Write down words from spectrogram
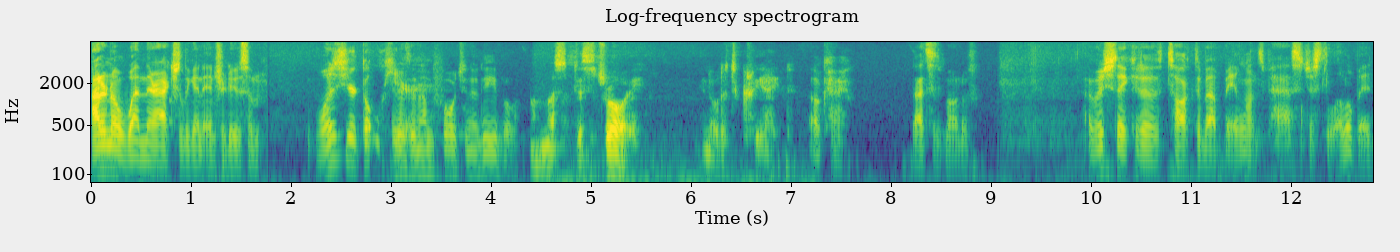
I don't know when they're actually gonna introduce him. What is your goal here? Is an unfortunate evil one must destroy in order to create. Okay, that's his motive. I wish they could have talked about Baylan's past just a little bit.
